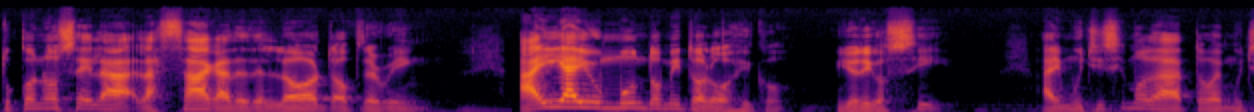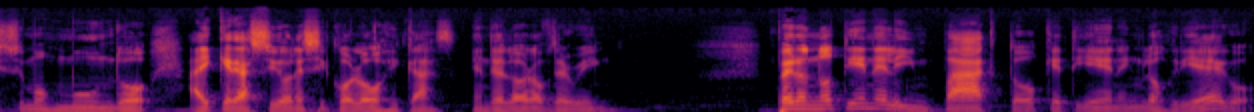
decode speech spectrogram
tú conoces la, la saga de The Lord of the Ring. Ahí hay un mundo mitológico. Y yo digo, sí. Hay muchísimos datos, hay muchísimos mundos, hay creaciones psicológicas en The Lord of the Ring. Pero no tiene el impacto que tienen los griegos.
